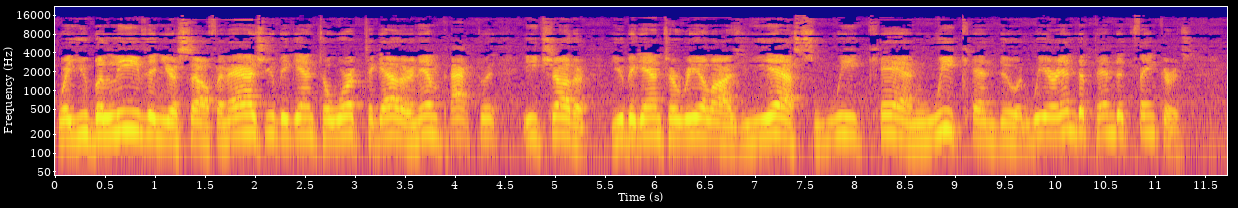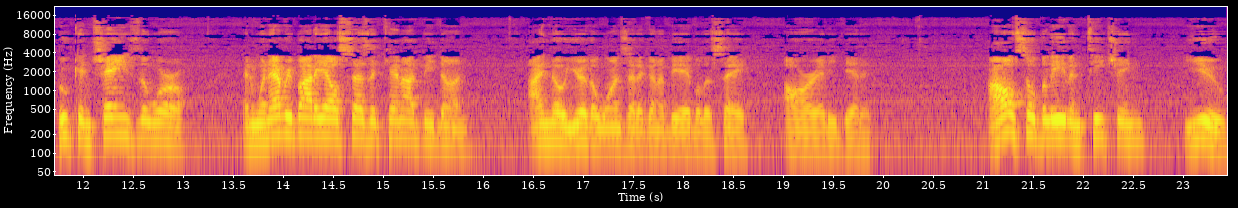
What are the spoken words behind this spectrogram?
where you believed in yourself. And as you began to work together and impact each other, you began to realize, yes, we can. We can do it. We are independent thinkers who can change the world. And when everybody else says it cannot be done, I know you're the ones that are going to be able to say, I already did it. I also believe in teaching you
